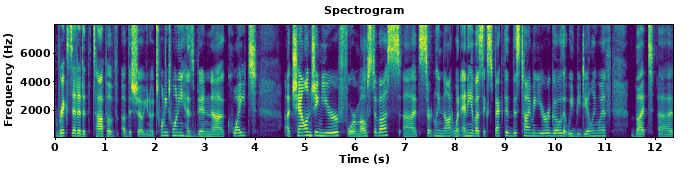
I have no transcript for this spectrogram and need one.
Rick said it at the top of, of the show. You know, 2020 has been uh, quite a challenging year for most of us. Uh, it's certainly not what any of us expected this time a year ago that we'd be dealing with, but uh,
